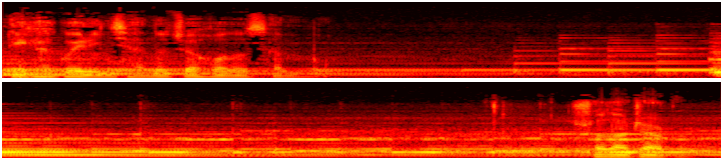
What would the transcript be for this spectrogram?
离开桂林前的最后的散步。说到这儿吧。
